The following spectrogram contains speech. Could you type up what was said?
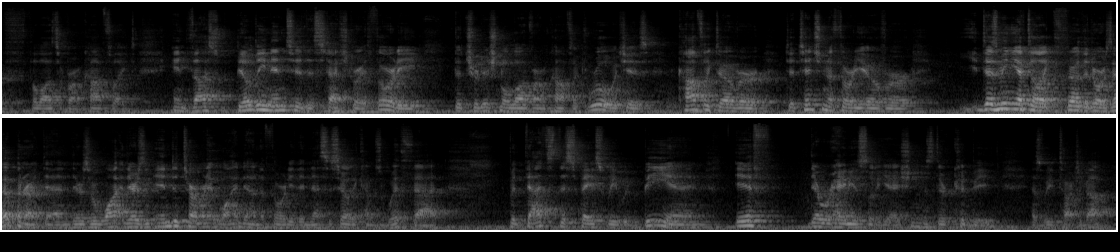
of the laws of armed conflict, and thus building into the statutory authority the traditional law of armed conflict rule, which is conflict over, detention authority over, it doesn't mean you have to like throw the doors open right then. There's a there's an indeterminate wind down authority that necessarily comes with that, but that's the space we would be in if there were habeas litigation, as there could be, as we talked about,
